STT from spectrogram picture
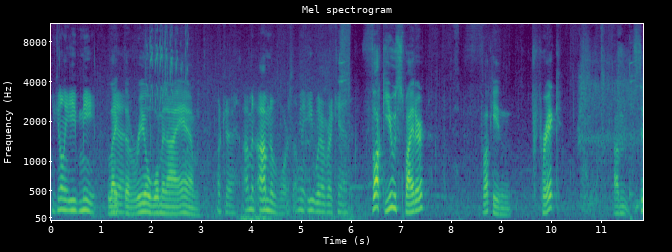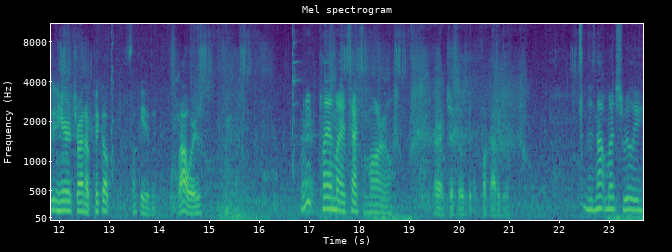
You can only eat meat. Like Yeah. the real woman I am. Okay, I'm an omnivore, so I'm gonna eat whatever I can. Fuck you, spider. Fucking prick. I'm sitting here trying to pick up fucking flowers. Let me plan my attack tomorrow. Alright, Chester, let's get the fuck out of here. There's not much really.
